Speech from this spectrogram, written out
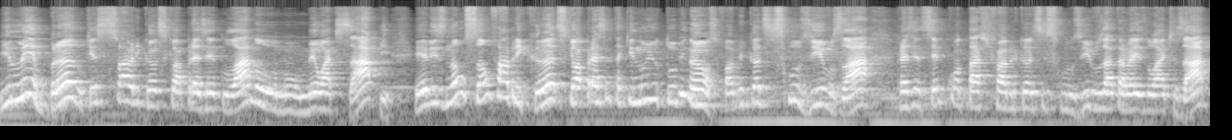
E lembrando que esses fabricantes que eu apresento lá no, no, meu WhatsApp, eles não são fabricantes que eu apresento aqui no YouTube não, são fabricantes exclusivos lá, apresento sempre contatos de fabricantes exclusivos através do WhatsApp,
